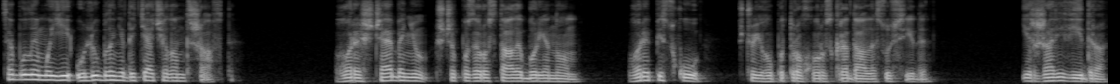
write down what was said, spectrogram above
Це були мої улюблені дитячі ландшафти, гори щебеню, що позаростали бур'яном, гори піску, що його потроху розкрадали сусіди, і ржаві відра,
